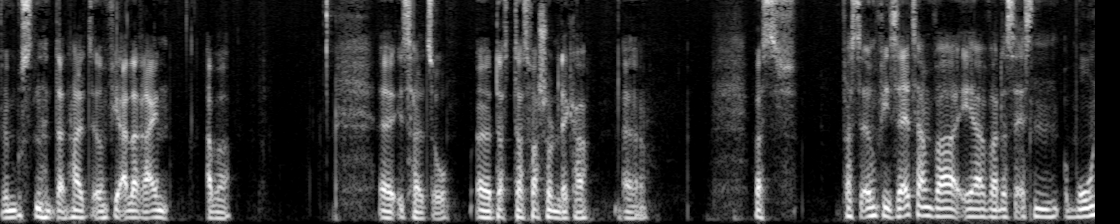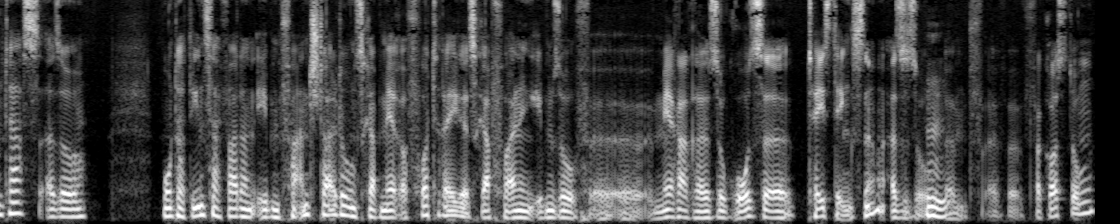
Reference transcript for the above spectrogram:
wir mussten dann halt irgendwie alle rein. Aber äh, ist halt so. Äh, das, das war schon lecker. Äh, was, was irgendwie seltsam war, eher war das Essen montags. Also Montag, Dienstag war dann eben Veranstaltung. Es gab mehrere Vorträge. Es gab vor allen Dingen eben so äh, mehrere so große Tastings, ne? also so ähm, Ver- Ver- Verkostungen.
